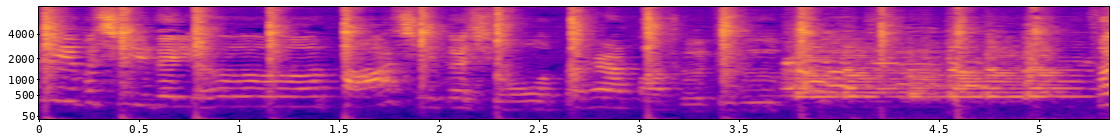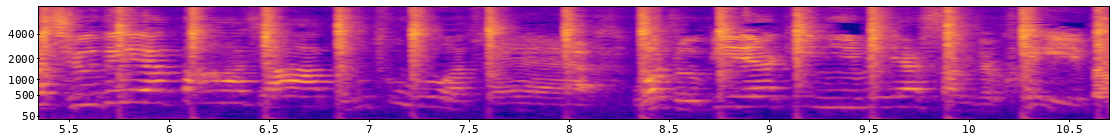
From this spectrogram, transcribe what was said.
对不起的哟，打起个小蛋儿当成粥。说秋的大家都做菜，我周边给你们也说个快板。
